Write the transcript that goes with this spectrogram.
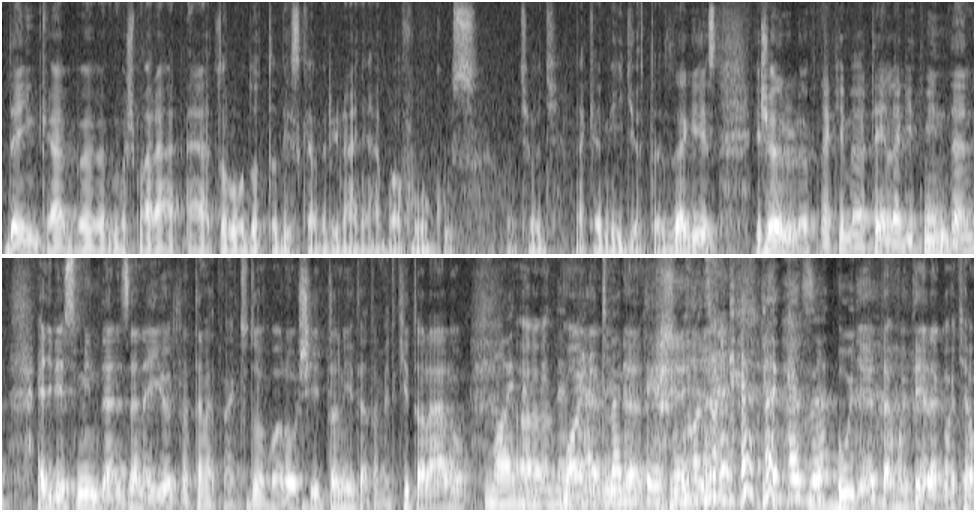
de inkább most már eltolódott a Discover irányába a fókusz. Úgyhogy nekem így jött ez az egész, és örülök neki, mert tényleg itt minden, egyrészt minden zenei ötletemet meg tudom valósítani, tehát amit kitalálok. Majdnem minden, uh, majdnem 75 minden. és Úgy értem, hogy tényleg, hogyha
